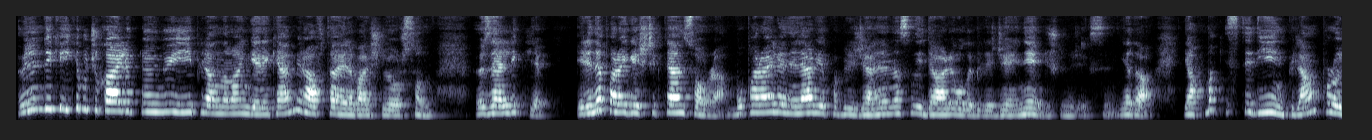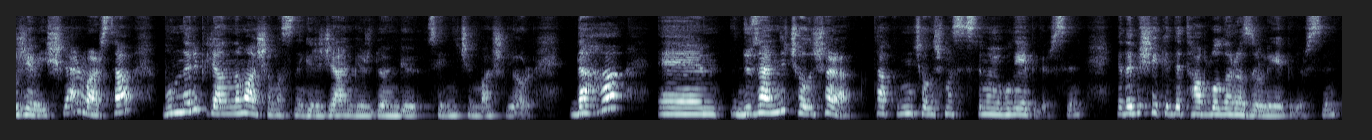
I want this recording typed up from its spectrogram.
Önündeki iki buçuk aylık döngüyü iyi planlaman gereken bir haftayla başlıyorsun. Özellikle eline para geçtikten sonra bu parayla neler yapabileceğini, nasıl idare olabileceğini düşüneceksin. Ya da yapmak istediğin plan, proje ve işler varsa bunları planlama aşamasına gireceğin bir döngü senin için başlıyor. Daha e, düzenli çalışarak takvim çalışma sistemi uygulayabilirsin. Ya da bir şekilde tablolar hazırlayabilirsin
